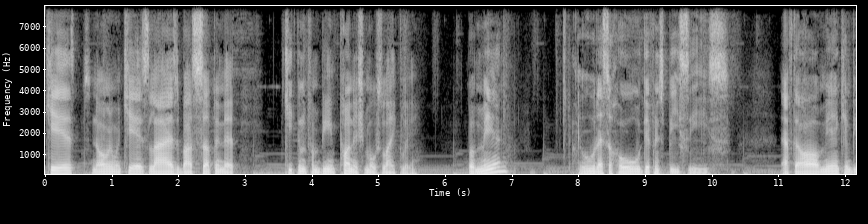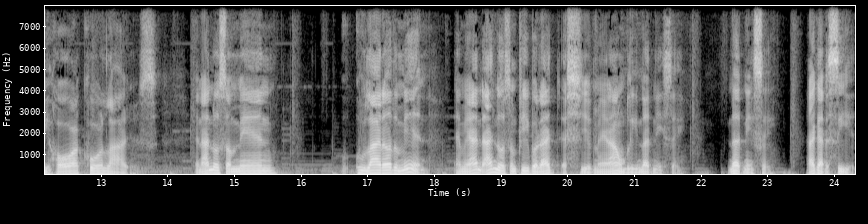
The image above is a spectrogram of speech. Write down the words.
kids, knowing when kids lies about something that keep them from being punished most likely. But men, ooh, that's a whole different species. After all, men can be hardcore liars. And I know some men who lie to other men. I mean, I, I know some people that, I, shit, man, I don't believe nothing they say. Nothing they say. I got to see it.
